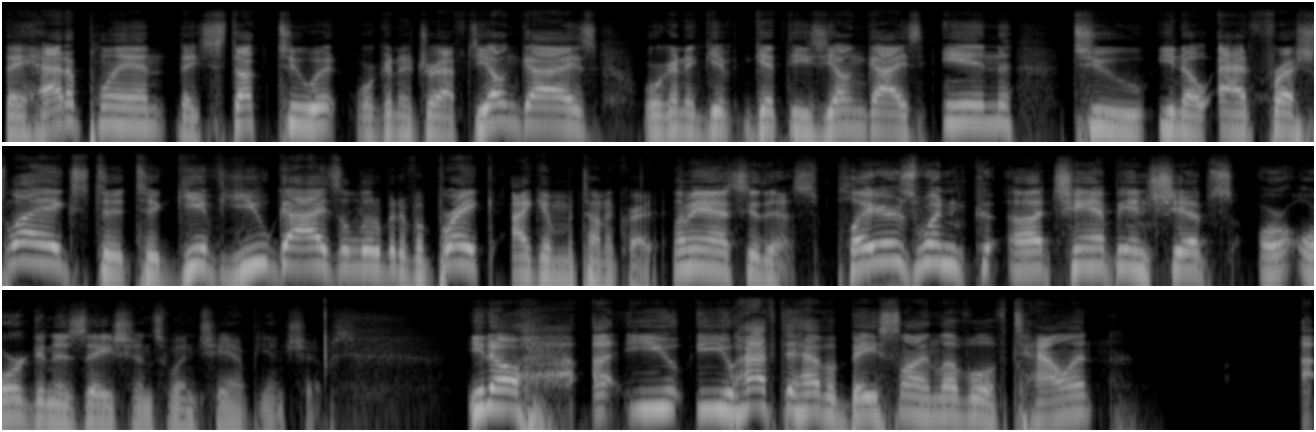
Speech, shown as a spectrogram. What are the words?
They had a plan. They stuck to it. We're going to draft young guys. We're going to give get these young guys in to you know add fresh legs to to give you guys a little bit of a break. I give them a ton of credit. Let me ask you this: Players win uh, championships, or organizations win championships? You know, uh, you you have to have a baseline level of talent. I,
